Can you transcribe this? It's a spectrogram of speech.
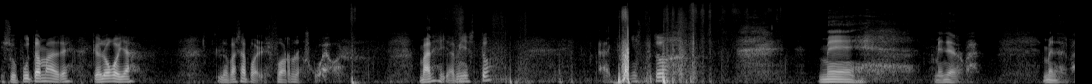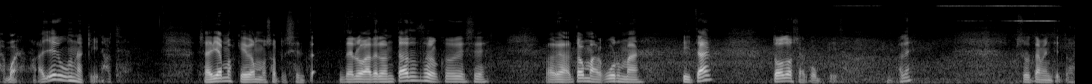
y su puta madre, que luego ya lo pasa por el forro los huevos. ¿Vale? Y a mí esto, a mí esto me, me enerva. Me enerva. Bueno, ayer hubo una keynote. Sabíamos que íbamos a presentar de lo adelantado, de lo que se adelantó Mark Gurman y tal, todo se ha cumplido. ¿vale? Absolutamente todo.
